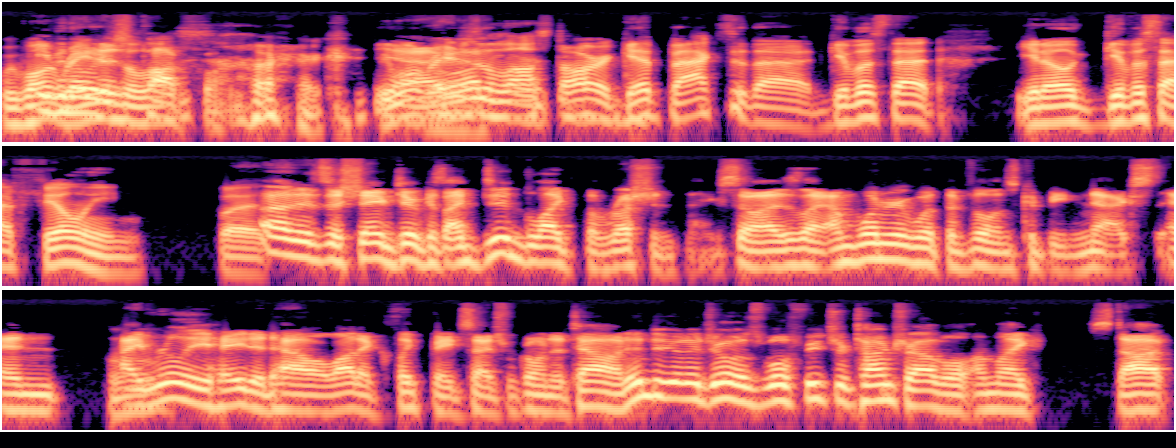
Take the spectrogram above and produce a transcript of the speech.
We want even though it Raiders of the Lost popcorn. Ark. We Yeah, want Raiders of the Lost Ark. Get back to that. Give us that. You know, give us that feeling. But Uh, it's a shame too because I did like the Russian thing, so I was like, I'm wondering what the villains could be next, and I Mhm. really hated how a lot of clickbait sites were going to town. Indiana Jones will feature time travel. I'm like, stop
